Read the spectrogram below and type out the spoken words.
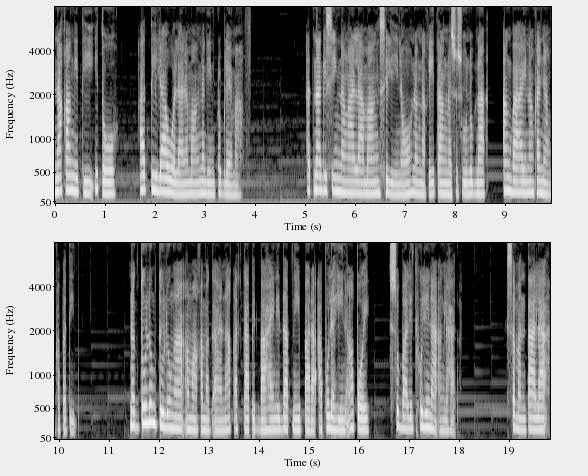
nakangiti ito at tila wala namang naging problema. At nagising na nga lamang si Lino nang nakitang nasusunog na ang bahay ng kanyang kapatid. Nagtulong-tulong nga ang mga kamag-anak at kapitbahay ni Daphne para apulahin ang apoy, subalit huli na ang lahat. Samantala,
